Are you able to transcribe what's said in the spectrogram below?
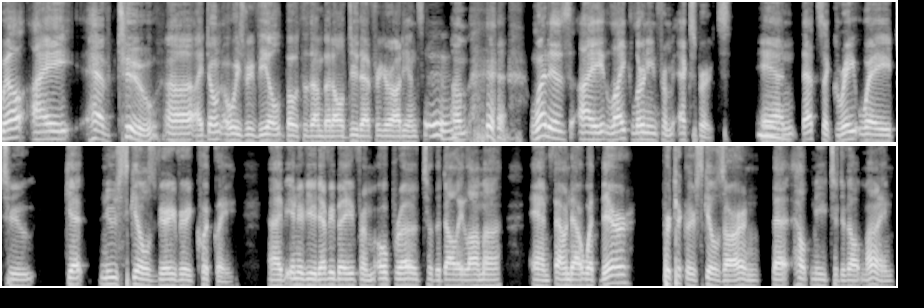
Well, I have two. Uh, I don't always reveal both of them, but I'll do that for your audience. Um, one is I like learning from experts, mm. and that's a great way to get new skills very, very quickly. I've interviewed everybody from Oprah to the Dalai Lama and found out what their particular skills are, and that helped me to develop mine.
